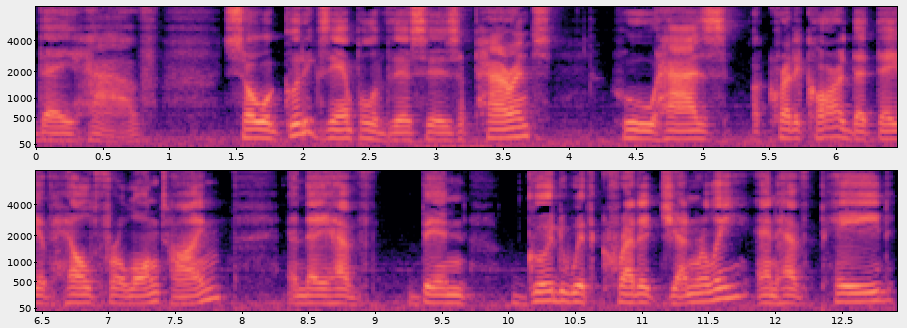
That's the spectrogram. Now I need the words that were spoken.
they have. So, a good example of this is a parent who has a credit card that they have held for a long time and they have been good with credit generally and have paid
